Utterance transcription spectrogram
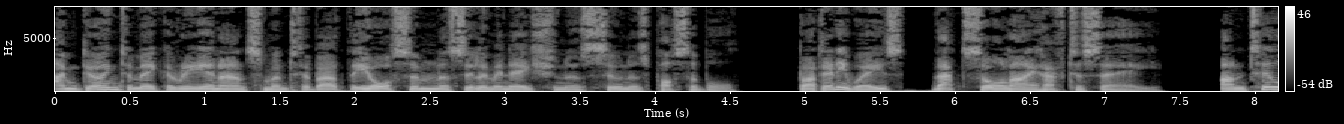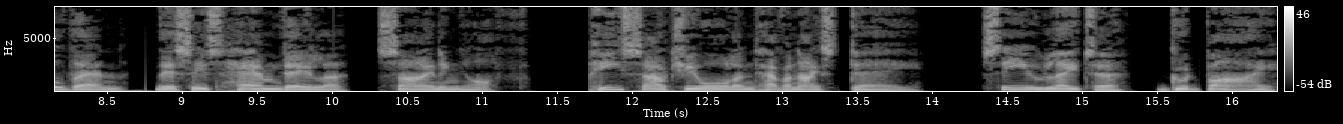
I'm going to make a re-announcement about the Awesomeness Elimination as soon as possible. But anyways, that's all I have to say. Until then, this is Hemdala, signing off. Peace out you all and have a nice day. See you later, goodbye.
